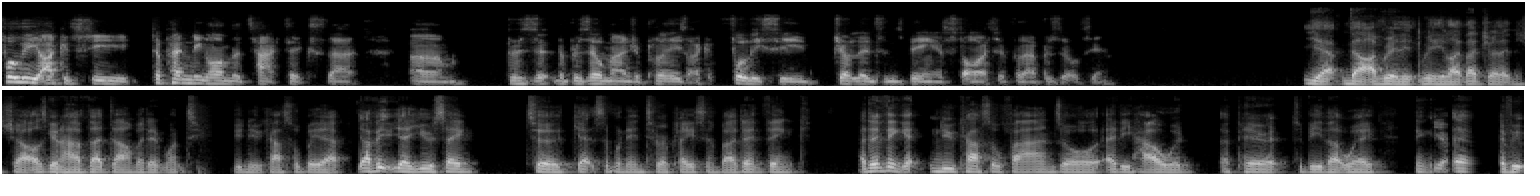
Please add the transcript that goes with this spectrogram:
fully I could see, depending on the tactics that um, Brazil, the Brazil manager plays, I could fully see Joelinton's being a starter for that Brazil team. Yeah, no, I really, really like that Joelinton shot. I was going to have that down, but I didn't want to do Newcastle. But yeah, I think, yeah, you were saying to get someone in to replace him. But I don't think I don't think Newcastle fans or Eddie Howe would appear it to be that way. I think Yeah. every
